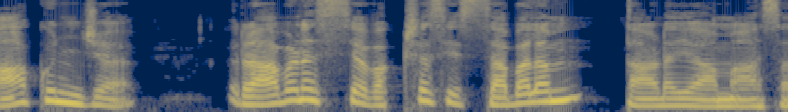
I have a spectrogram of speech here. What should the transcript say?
आकुञ्ज रावणस्य वक्षसि सबलम् ताडयामास।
